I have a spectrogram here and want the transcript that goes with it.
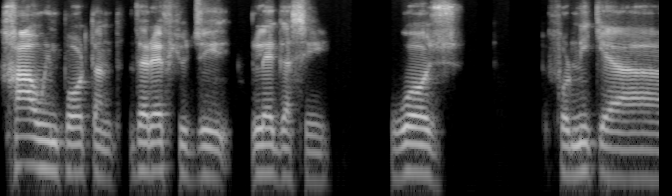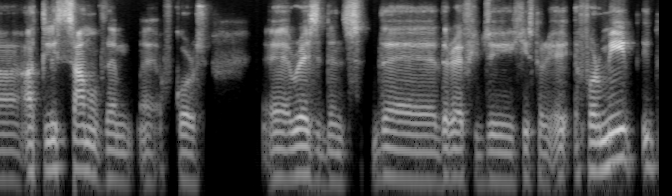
how important the refugee legacy was for Nikaia, at least some of them, uh, of course, uh, residents, the, the refugee history. For me, it,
